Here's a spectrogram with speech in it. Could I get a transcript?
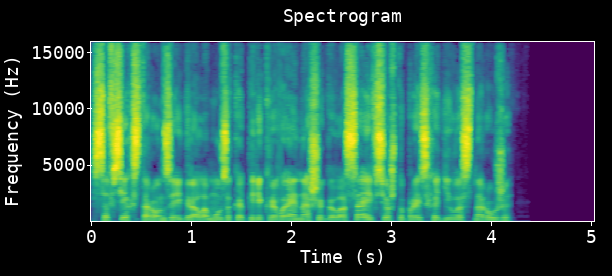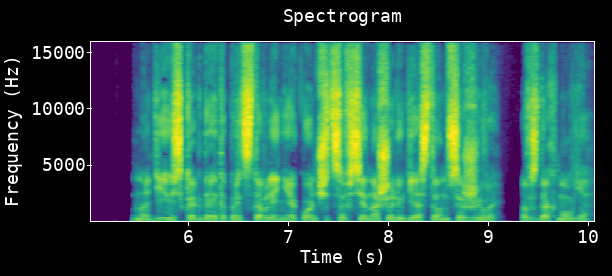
Со всех сторон заиграла музыка, перекрывая наши голоса и все, что происходило снаружи. «Надеюсь, когда это представление кончится, все наши люди останутся живы», — вздохнул я.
